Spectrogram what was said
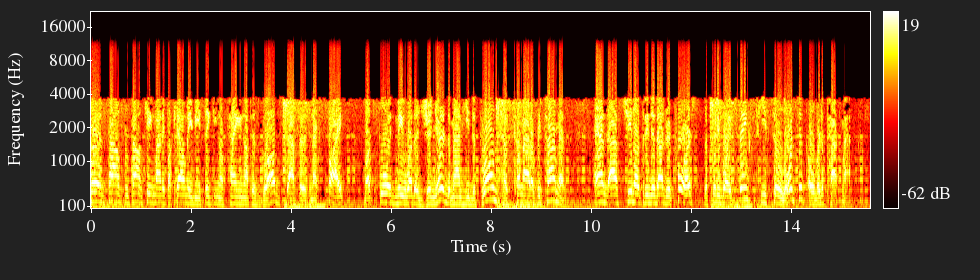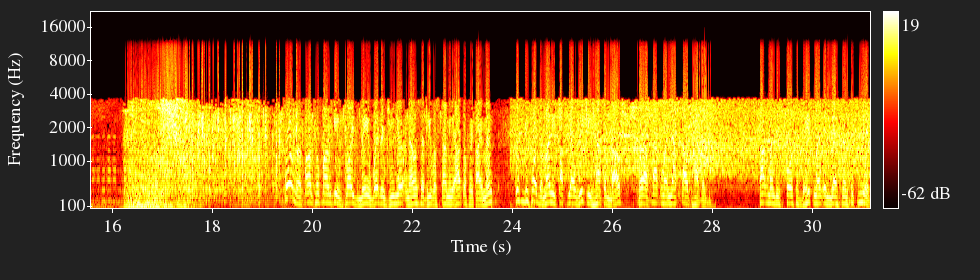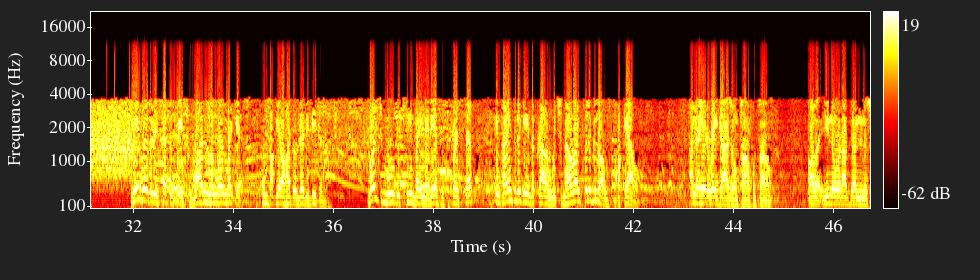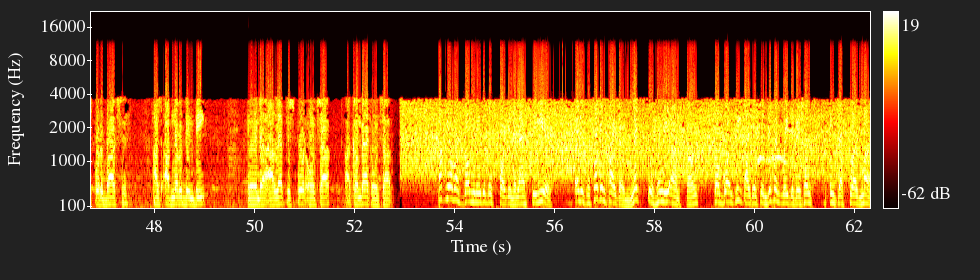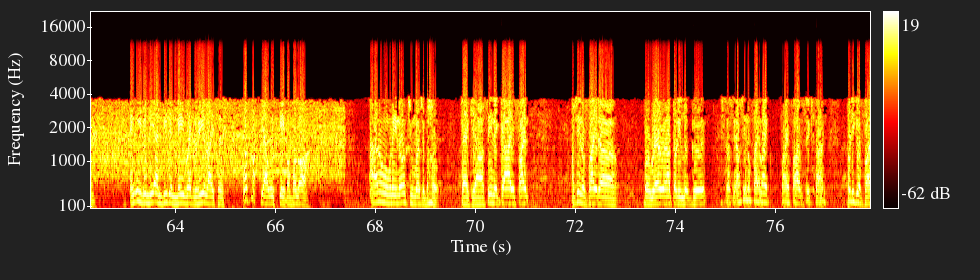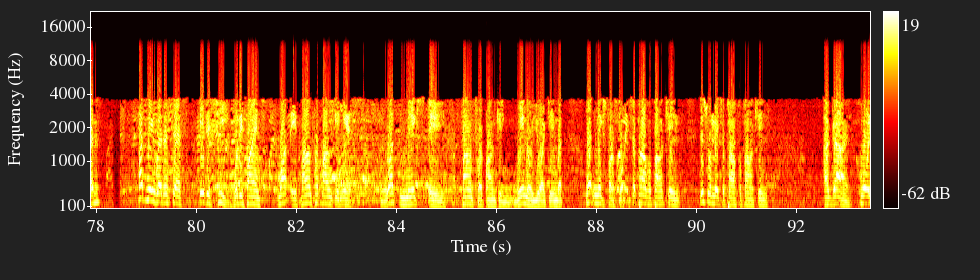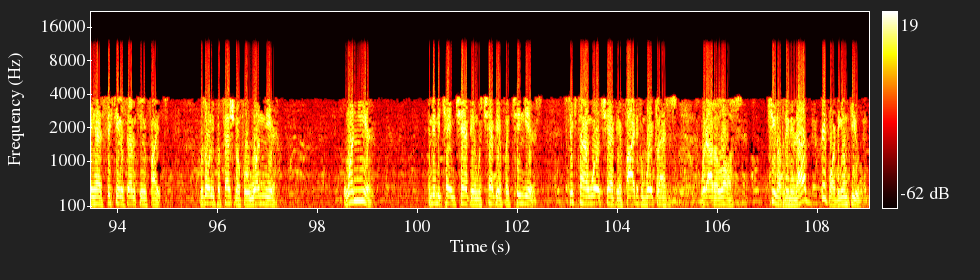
Current pound-for-pound king Manny Pacquiao may be thinking of hanging up his gloves after his next fight, but Floyd Mayweather Jr., the man he dethroned, has come out of retirement. And as Chino Trinidad reports, the pretty boy thinks he still lords it over the Pac-Man. Former pound-for-pound king Floyd Mayweather Jr. announced that he was coming out of retirement just before the Manny Pacquiao Ricky Hatton bout where a Pac-Man knockout happened. Pac-Man disposed of the hitman in less than 6 minutes. Mayweather is set to face Juan Manuel Marquez, whom Pacquiao had already beaten. Floyd's move is seen by many as his first step in trying to regain the crown which now rightfully belongs to Pacquiao. I'm not here to rate guys on pound for pound. All you know what I've done in the sport of boxing. I, have never been beat, and uh, I left the sport on top. I come back on top. Pacquiao has dominated the sport in the last two years and is the second fighter next to Henry Armstrong to have won three titles in different weight divisions in just 12 months. And even the unbeaten Mayweather realizes what Pacquiao is capable of. I don't really know too much about Pacquiao. I've seen the guy fight. I've seen him fight uh, Barrera. I thought he looked good. I've seen, I've seen him fight like five, five, six times. Pretty good fighter. But Mayweather says it is he who defines what a pound-for-pound king is. What makes a pound-for-pound king? We know you are king, but what makes for What makes a pound-for-pound king? This is what makes a pound-for-pound king. A guy who only had 16 or 17 fights was only professional for one year one year, and then became champion, was champion for 10 years. Six-time world champion, five different weight classes without a loss. Chino Trinidad, reporting on Q.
